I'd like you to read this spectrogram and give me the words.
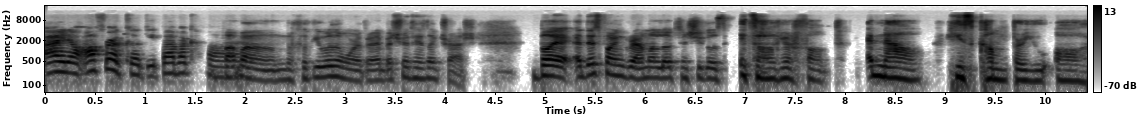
I know. Offer a cookie. Papa, come on. Papa, the cookie wasn't worth it. I bet you it tastes like trash. But at this point, grandma looks and she goes, It's all your fault. And now he's come for you all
